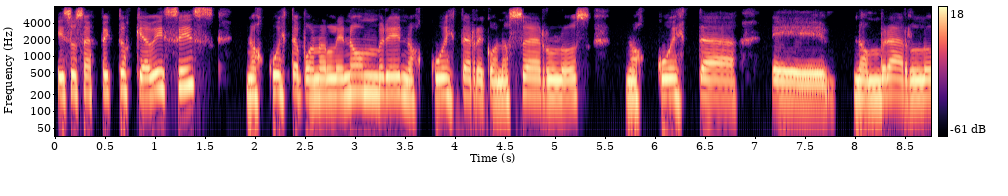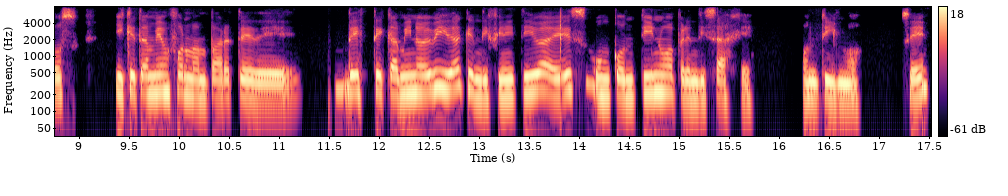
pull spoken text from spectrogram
esos aspectos que a veces nos cuesta ponerle nombre, nos cuesta reconocerlos, nos cuesta eh, nombrarlos y que también forman parte de, de este camino de vida que en definitiva es un continuo aprendizaje, continuo, ¿sí?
